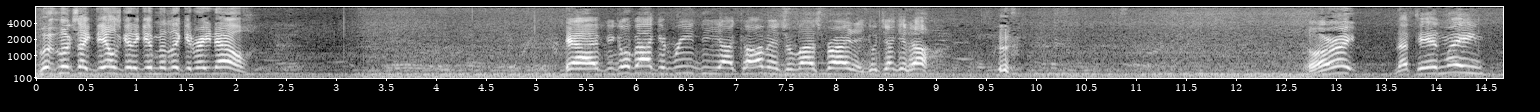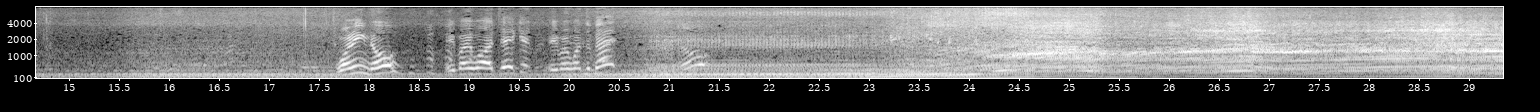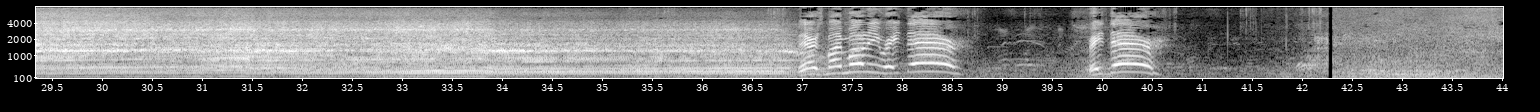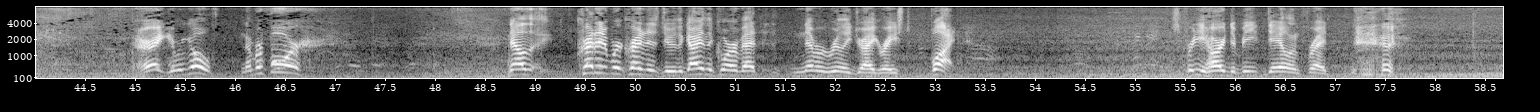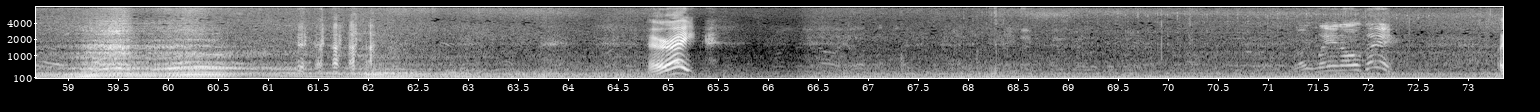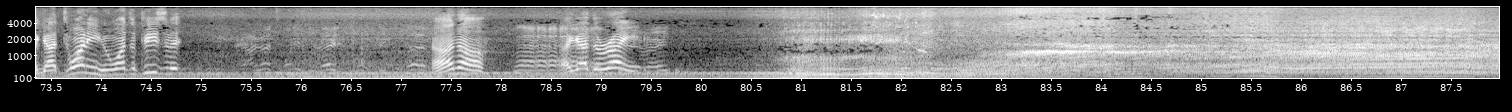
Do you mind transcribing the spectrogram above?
Look, looks like Dale's gonna give him a licking right now. Yeah, if you go back and read the uh, comments from last Friday, go check it out. All right, left hand lane. 20, no? Anybody want to take it? Anybody want the bet? No? My money right there. Right there. All right, here we go. Number four. Now, credit where credit is due. The guy in the Corvette never really drag raced, but it's pretty hard to beat Dale and Fred. All right laying all day. I got 20. Who wants a piece of it? I got 20 for right if you want to take the I know. I got the right.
